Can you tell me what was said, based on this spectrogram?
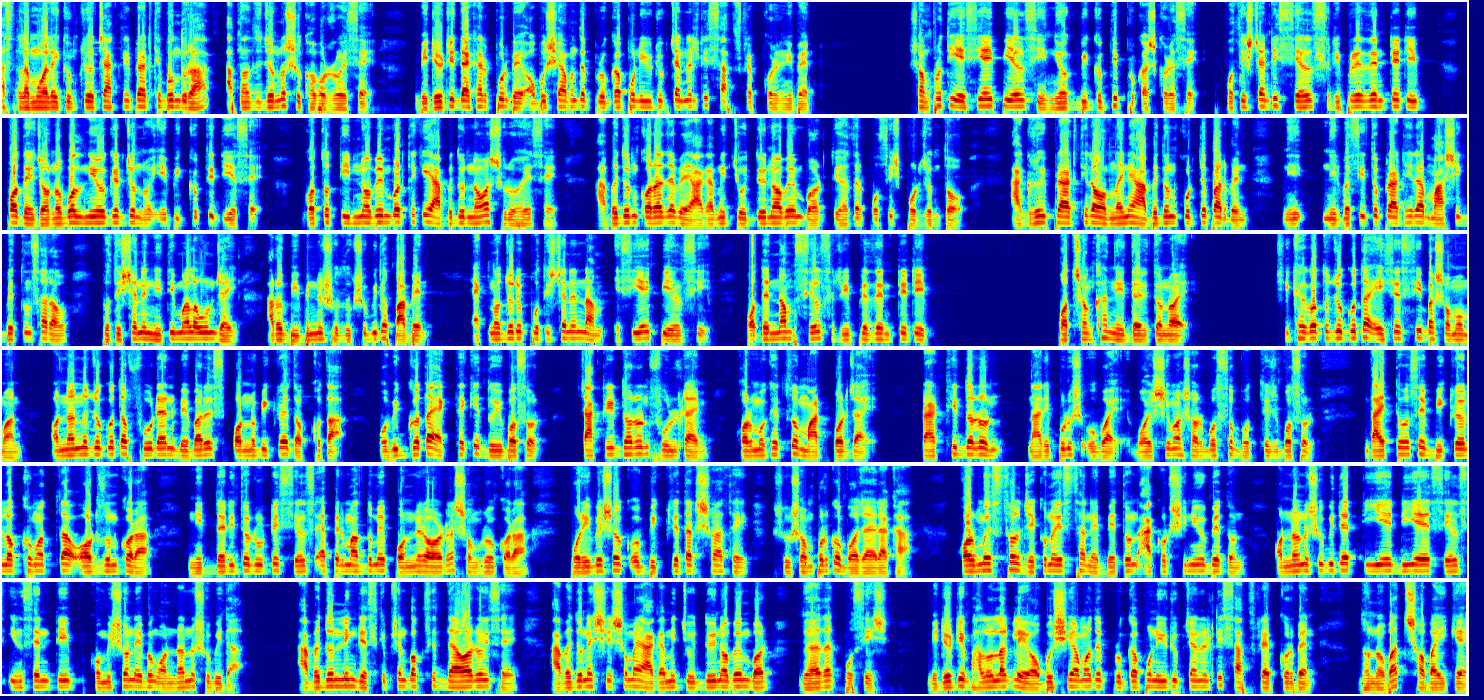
আসসালামু আলাইকুম, প্রিয় চাকরি প্রার্থী বন্ধুরা, আপনাদের জন্য সুখবর রয়েছে। ভিডিওটি দেখার পূর্বে অবশ্যই আমাদের প্রজ্ঞাপন ইউটিউব চ্যানেলটি সাবস্ক্রাইব করে নেবেন। সম্প্রতি এসিআই পিএলসি নিয়োগ বিজ্ঞপ্তি প্রকাশ করেছে। প্রতিষ্ঠানটি সেলস রিপ্রেজেন্টেটিভ পদে জনবল নিয়োগের জন্য এ বিজ্ঞপ্তি দিয়েছে। গত তিন নভেম্বর থেকে আবেদন নেওয়া শুরু হয়েছে। আবেদন করা যাবে আগামী চোদ্দই নভেম্বর দুই হাজার পঁচিশ পর্যন্ত। আগ্রহী প্রার্থীরা অনলাইনে আবেদন করতে পারবেন নির্বাচিত প্রার্থীরা মাসিক বেতন ছাড়াও প্রতিষ্ঠানের নীতিমালা অনুযায়ী আরও বিভিন্ন সুযোগ সুবিধা পাবেন। এক নজরে প্রতিষ্ঠানের নাম এসিআই পিএলসি, পদের নাম সেলস রিপ্রেজেন্টেটিভ। পদ সংখ্যা নির্ধারিত নয়। শিক্ষাগত যোগ্যতা এইচএসসি বা সমমান, অন্যান্য যোগ্যতা ফুড অ্যান্ড বেভারেজ, পণ্য বিক্রয় দক্ষতা, অভিজ্ঞতা এক থেকে দুই বছর, চাকরির ধরন ফুল টাইম, কর্মক্ষেত্র মাঠ পর্যায়ে। প্রার্থীর ধরন নারী পুরুষ উভয় বয়সীমা সর্বোচ্চ বত্রিশ বছর দায়িত্ব হচ্ছে বিক্রয় লক্ষ্যমাত্রা অর্জন করা, নির্ধারিত রুটে সেলস অ্যাপের মাধ্যমে পণ্যের অর্ডার সংগ্রহ করা, পরিবেশক ও বিক্রেতার সাথে সুসম্পর্ক বজায় রাখা, কর্মস্থল যে কোনো স্থানে বেতন, আকর্ষণীয় বেতন, অন্যান্য সুবিধা টিএডিএ সেলস ইনসেনটিভ কমিশন এবং অন্যান্য সুবিধা। আবেদন লিঙ্ক ডেসক্রিপশন বক্সে দেওয়া রয়েছে। আবেদনের শেষ সময় আগামী চোদ্দই নভেম্বর দু হাজার পঁচিশ। ভিডিওটি ভালো লাগলে অবশ্যই আমাদের প্রজ্ঞাপন ইউটিউব চ্যানেলটি সাবস্ক্রাইব করবেন। ধন্যবাদ সবাইকে।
